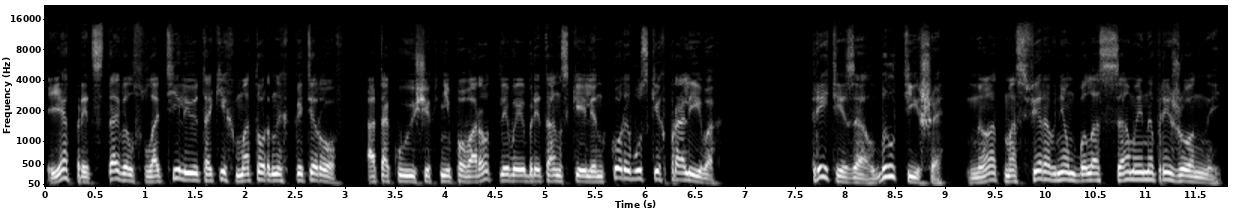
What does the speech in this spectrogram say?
Я представил флотилию таких моторных катеров, атакующих неповоротливые британские линкоры в узких проливах. Третий зал был тише, но атмосфера в нем была самой напряженной.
